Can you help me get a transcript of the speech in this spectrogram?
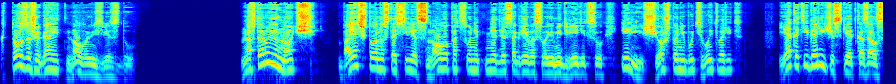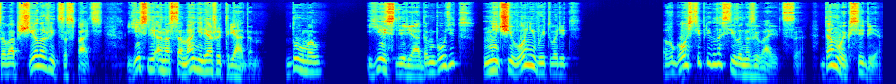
кто зажигает новую звезду. На вторую ночь, боясь, что Анастасия снова подсунет мне для согрева свою медведицу или еще что-нибудь вытворит, я категорически отказался вообще ложиться спать, если она сама не ляжет рядом. Думал, если рядом будет, ничего не вытворит. В гости пригласила, называется, домой к себе.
